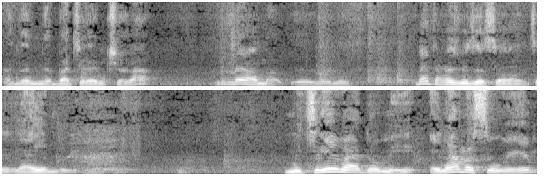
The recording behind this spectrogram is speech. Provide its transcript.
אז הבת שלהם כשרה? עמיו. בטח יש בזה סברה, צריך לעיין בזה. מצרי ואדומי אינם אסורים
